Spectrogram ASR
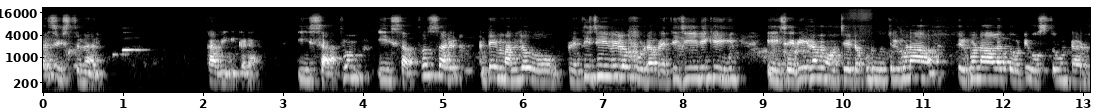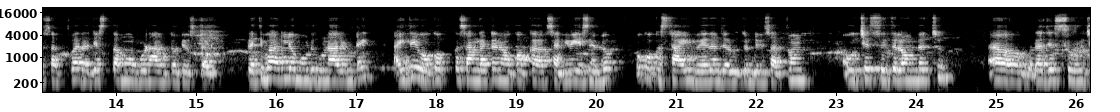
దర్శిస్తున్నారు కవి ఇక్కడ. ఈ సత్వం ఈ సత్వ సరి అంటే మనలో ప్రతి జీవిలో కూడా ప్రతి జీవికి ఈ శరీరం వచ్చేటప్పుడు త్రిగుణ త్రిగుణాలతోటి వస్తూ ఉంటాడు. సత్వ రజస్తము గుణాలతోటి వస్తాడు. ప్రతి వారిలో మూడు గుణాలు ఉంటాయి. అయితే ఒక్కొక్క సంఘటన ఒక్కొక్క సన్నివేశంలో ఒక్కొక్క స్థాయి భేదం జరుగుతుంటుంది. సత్వం ఉచ్చ స్థితిలో ఉండొచ్చు. రజస్సు ఉచ్చ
